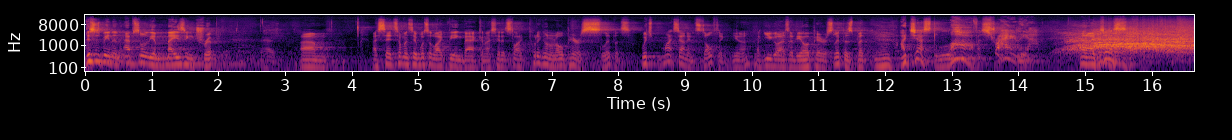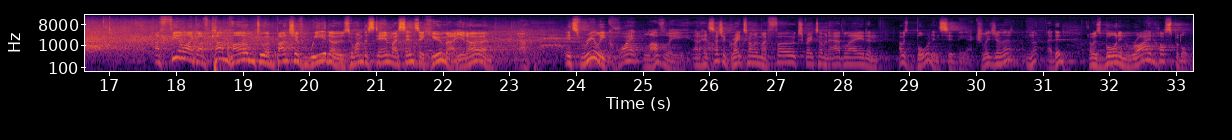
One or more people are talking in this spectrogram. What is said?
This has been an absolutely amazing trip. Um, I said, someone said, what's it like being back? And I said, it's like putting on an old pair of slippers, which might sound insulting, you know, like you guys are the old pair of slippers, but I just love Australia. And I just, I feel like I've come home to a bunch of weirdos who understand my sense of humor, you know, and it's really quite lovely. And I had such a great time with my folks, great time in Adelaide, and I was born in Sydney, actually. Did you know that? No, I did. I was born in Ryde Hospital.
